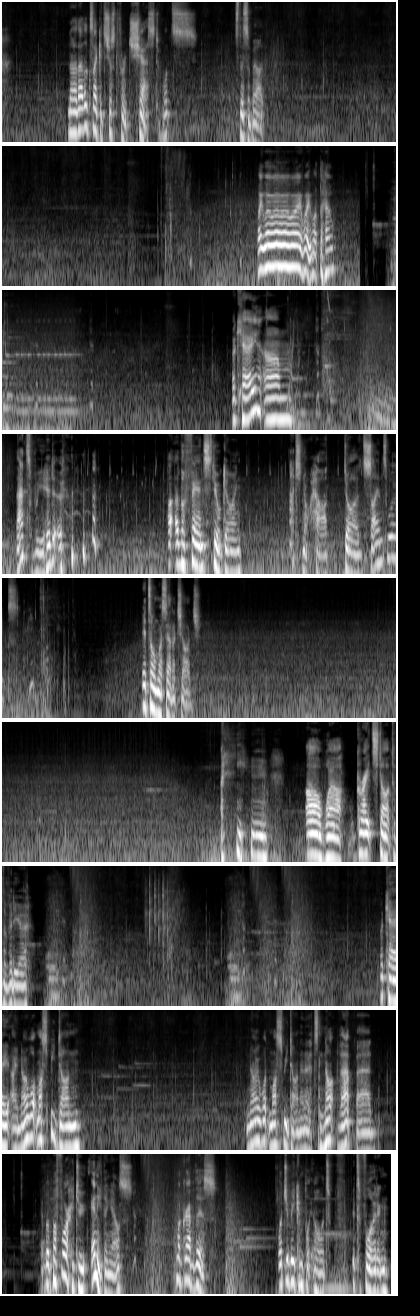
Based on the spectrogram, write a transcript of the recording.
No, that looks like it's just for a chest. What's... What's this about? Wait, wait, wait, wait, wait, wait, what the hell? Okay, um... That's weird. uh, the fan's still going. That's not how science works. It's almost out of charge. oh wow, great start to the video. Okay, I know what must be done. I know what must be done, and it's not that bad. But before I do anything else, I'm gonna grab this. Would you be complete? Oh, it's it's floating.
